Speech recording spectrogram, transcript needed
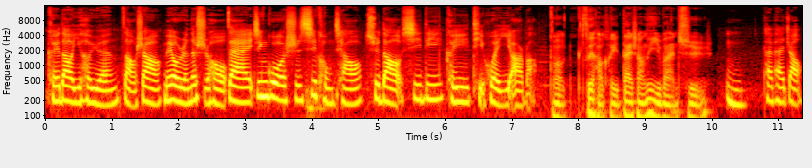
可以到颐和园，早上没有人。的时候，再经过十七孔桥去到西堤，可以体会一二吧。哦，最好可以带上另一半去，嗯，拍拍照。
